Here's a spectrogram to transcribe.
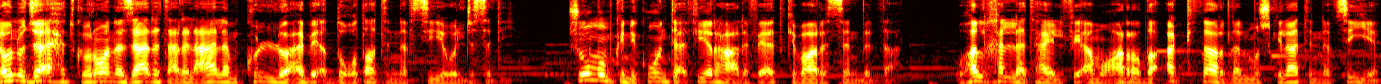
كون جائحة كورونا زادت على العالم كله عبء الضغوطات النفسية والجسدية شو ممكن يكون تأثيرها على فئة كبار السن بالذات؟ وهل خلت هاي الفئة معرضة أكثر للمشكلات النفسية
